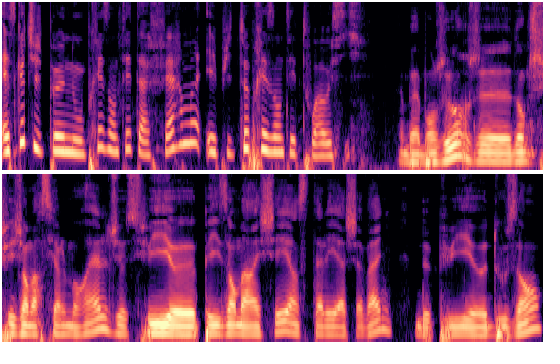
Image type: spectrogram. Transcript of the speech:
est-ce que tu peux nous présenter ta ferme et puis te présenter toi aussi? Ben, bonjour, je, donc je suis Jean-Martial Morel, je suis euh, paysan maraîcher installé à Chavagne depuis 12 euh, ans.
